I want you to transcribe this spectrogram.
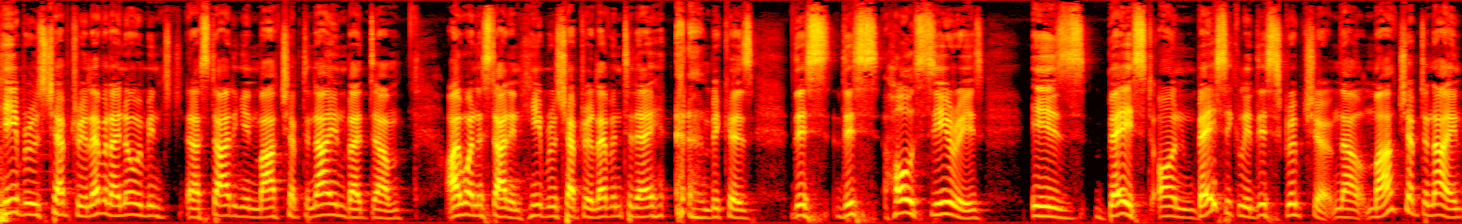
Hebrews chapter 11. I know we've been uh, starting in Mark chapter 9, but um, I want to start in Hebrews chapter 11 today because this, this whole series is based on basically this scripture. Now, Mark chapter 9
